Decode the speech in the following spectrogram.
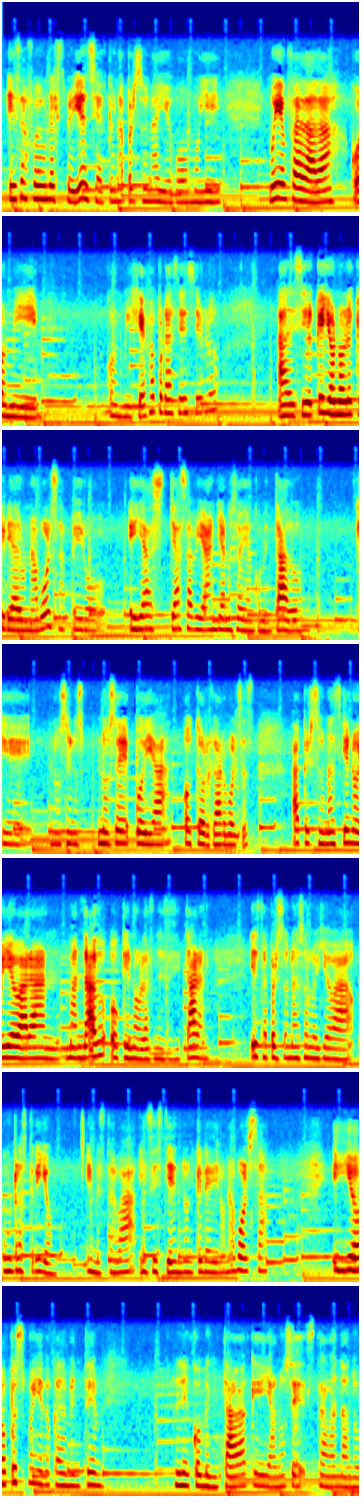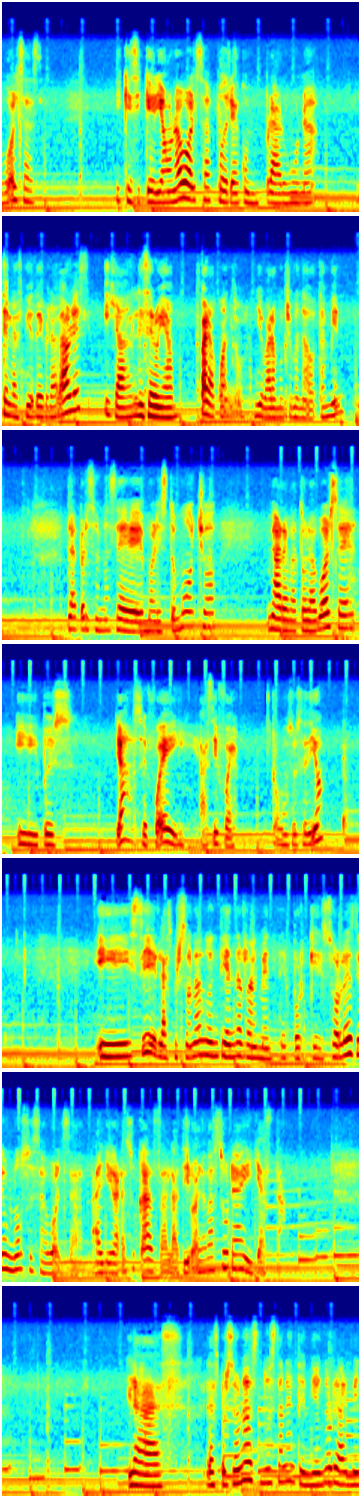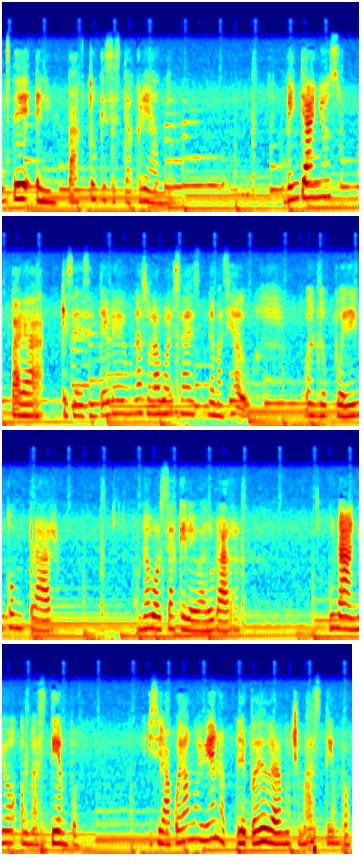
Esa fue una experiencia que una persona llegó muy, muy enfadada con mi, con mi jefa, por así decirlo, a decir que yo no le quería dar una bolsa, pero ellas ya sabían, ya nos habían comentado que no se, nos, no se podía otorgar bolsas a personas que no llevaran mandado o que no las necesitaran. Y esta persona solo lleva un rastrillo y me estaba insistiendo en que le diera una bolsa. Y yo pues muy educadamente le comentaba que ya no se estaban dando bolsas y que si quería una bolsa podría comprar una de las biodegradables y ya le servían para cuando llevara mucho mandado también. La persona se molestó mucho, me arrebató la bolsa y pues ya se fue y así fue como sucedió. Y sí, las personas no entienden realmente porque solo es de un uso esa bolsa. Al llegar a su casa la tiro a la basura y ya está. Las, las personas no están entendiendo realmente el impacto que se está creando. 20 años para que se desintegre una sola bolsa es demasiado. Cuando pueden comprar una bolsa que le va a durar un año o más tiempo y si la cuida muy bien le puede durar mucho más tiempo.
